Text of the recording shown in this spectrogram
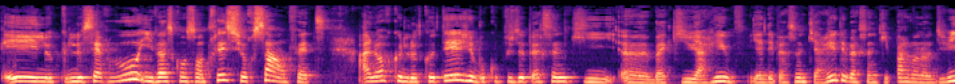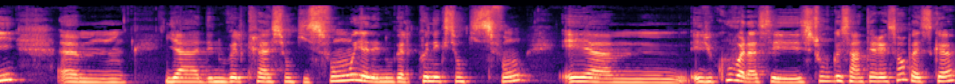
Et le, le, cerveau, il va se concentrer sur ça en fait. Alors que de l'autre côté, j'ai beaucoup plus de personnes qui, euh, bah, qui arrivent. Il y a des personnes qui arrivent, des personnes qui parlent dans notre vie. Euh, il y a des nouvelles créations qui se font, il y a des nouvelles connexions qui se font. Et, euh, et du coup, voilà, c'est, je trouve que c'est intéressant parce que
